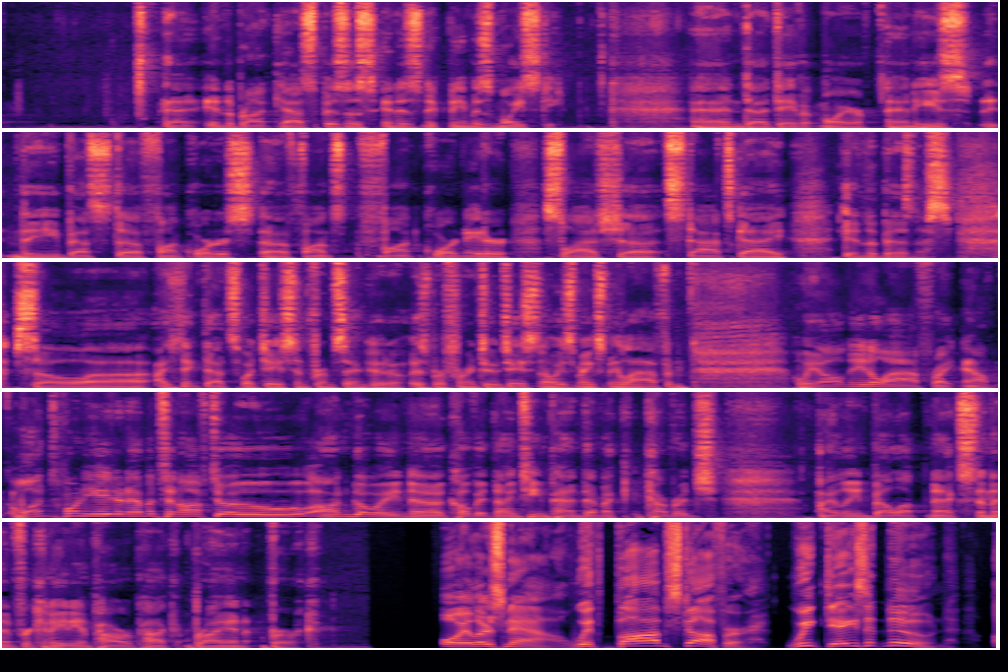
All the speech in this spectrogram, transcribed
in the broadcast business, and his nickname is Moisty and uh, David Moyer, and he's the best uh, font quarters uh, font font coordinator slash uh, stats guy in the business. So uh, I think that's what Jason from Sangudo is referring to. Jason always makes me laugh, and we all need a laugh right now. 128 in Edmonton, off to ongoing uh, COVID 19 pandemic coverage. Eileen Bell up next, and then for Canadian Power Pack, Brian Burke. Oilers Now with Bob Stauffer. Weekdays at noon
